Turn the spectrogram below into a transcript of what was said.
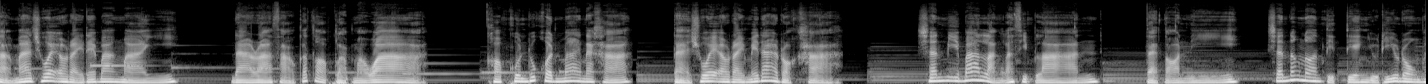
สามารถช่วยอะไรได้บ้างไหม ดาราสาวก็ตอบกลับมาว่า ขอบคุณทุกคนมากนะคะ แต่ช่วยอะไรไม่ได้หรอกค่ะ ฉันมีบ้านหลังละสิบล้าน แต่ตอนนี้ฉันต้องนอนติดเตียงอยู่ที่โรงพ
